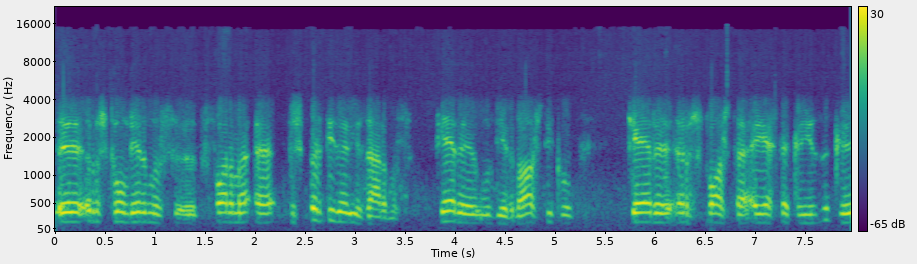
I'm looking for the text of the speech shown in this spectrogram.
eh, respondermos eh, de forma a despartidarizarmos quer o diagnóstico, quer a resposta a esta crise que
